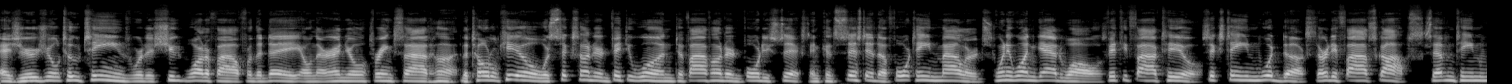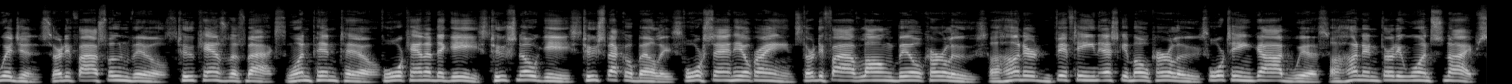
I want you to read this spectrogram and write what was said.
As usual, two teams were to shoot waterfowl for the day on their annual spring side hunt. The total kill was 651 to 546 and consisted of 14 mallards, 21 gadwalls, 55 teal, 16 wood ducks, 35 scaups, 17 widgeons, 35 spoonbills, two canvasbacks, one pintail, four Canada geese, two snow geese, two speckle bellies, four sandhill cranes, 35 long-bill curlews, 115 Eskimo curlews, 14 godwits, 131 snipes,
